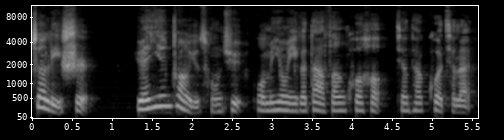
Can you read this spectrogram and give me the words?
这里是。原因状语从句，我们用一个大方括号将它括起来，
